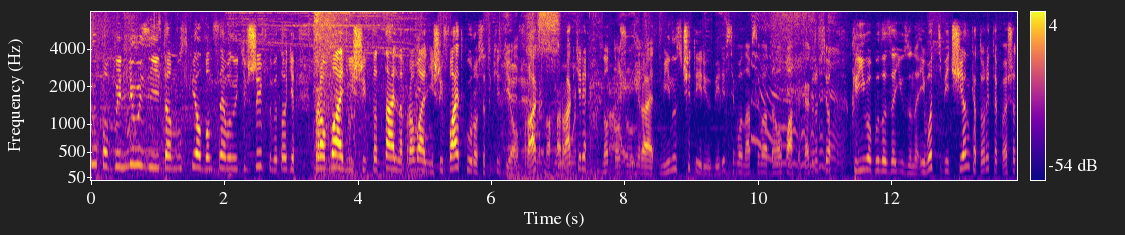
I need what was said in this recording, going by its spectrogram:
тупо в иллюзии. Там успел Бон Севен уйти в shift. И в итоге провальнейший, тотально провальнейший файт. Куро все-таки сделал фраг на характере, но тоже умирает. Минус 4. Убили всего-навсего одного пака. Как же все криво было заюзано. И вот тебе Чен, который тпшит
